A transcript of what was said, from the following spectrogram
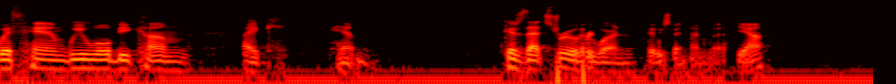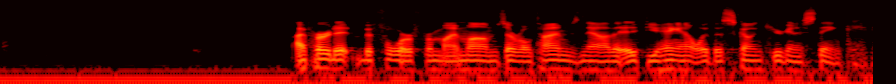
with Him, we will become like Him. Because that's true of everyone that we spend time with, yeah? I've heard it before from my mom several times now that if you hang out with a skunk, you're going to stink.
